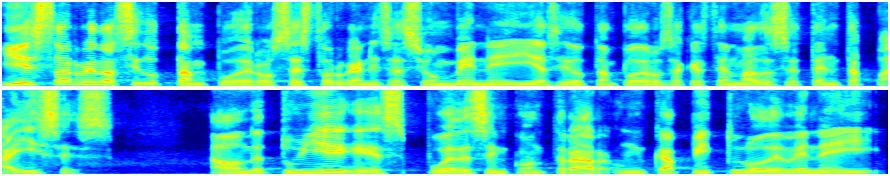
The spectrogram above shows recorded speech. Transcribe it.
Y esta red ha sido tan poderosa, esta organización BNI ha sido tan poderosa que está en más de 70 países. A donde tú llegues puedes encontrar un capítulo de BNI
